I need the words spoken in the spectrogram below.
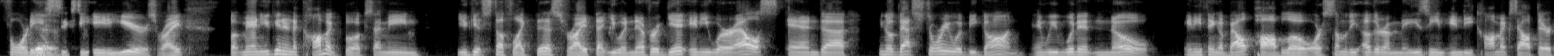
40, yeah. 60, 80 years, right? But man, you get into comic books, I mean, you get stuff like this, right? That you would never get anywhere else. And, uh, you know, that story would be gone and we wouldn't know anything about Pablo or some of the other amazing indie comics out there.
